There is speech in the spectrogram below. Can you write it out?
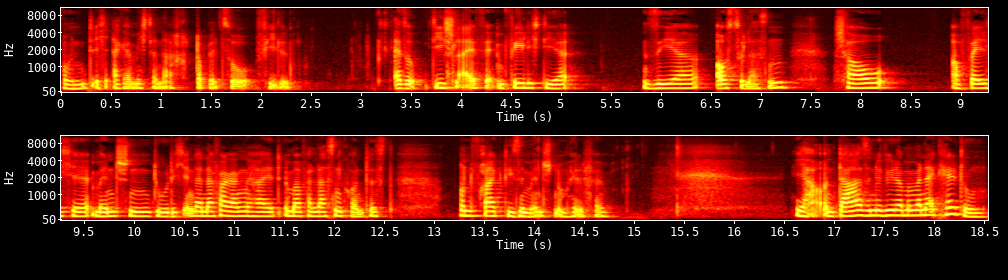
Und ich ärgere mich danach doppelt so viel. Also die Schleife empfehle ich dir sehr auszulassen. Schau, auf welche Menschen du dich in deiner Vergangenheit immer verlassen konntest und frag diese Menschen um Hilfe. Ja, und da sind wir wieder bei meiner Erkältung.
